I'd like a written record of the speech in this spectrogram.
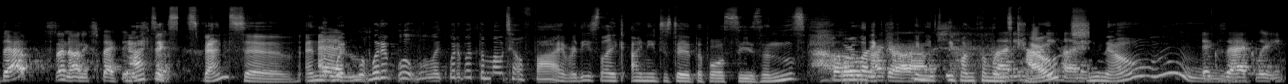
that's an unexpected That's expense. expensive. And, And- what, what, what, well, like, what about the Motel Five? Are these like, I need to stay at the Four Seasons, Oh or like, can you sleep on someone's Honey, honey, couch? honey. You know? Ooh. Exactly.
